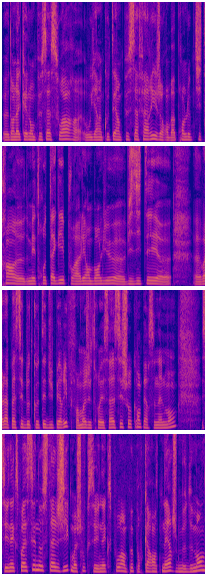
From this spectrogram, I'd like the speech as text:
dans laquelle on peut s'asseoir, où il y a un côté un peu safari, genre on va prendre le petit train de métro tagué pour aller en banlieue visiter, voilà, passer de l'autre côté du périph'. Enfin, moi, j'ai trouvé ça assez choquant personnellement. C'est une expo assez nostalgique. Moi, je trouve que c'est une expo un peu pour quarantenaire. Je me demande,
